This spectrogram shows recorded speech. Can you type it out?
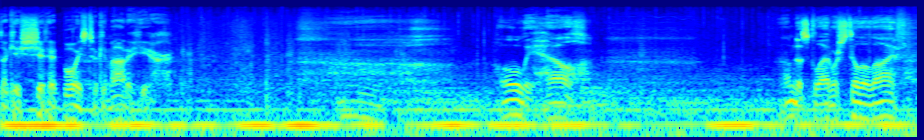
Looks like his shithead boys took him out of here. Holy hell. I'm just glad we're still alive.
